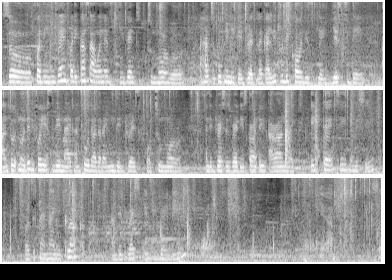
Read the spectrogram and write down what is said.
So for the event for the cancer awareness event tomorrow i had to quickly make a dress. Like i literally called this girl yesterday and told no day before yesterday night and told her that i need a dress for tomorrow. And the dress is ready. It's currently around like 8 30 let me see. What's the time? 9 o'clock. And the dress is ready. Yeah. So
